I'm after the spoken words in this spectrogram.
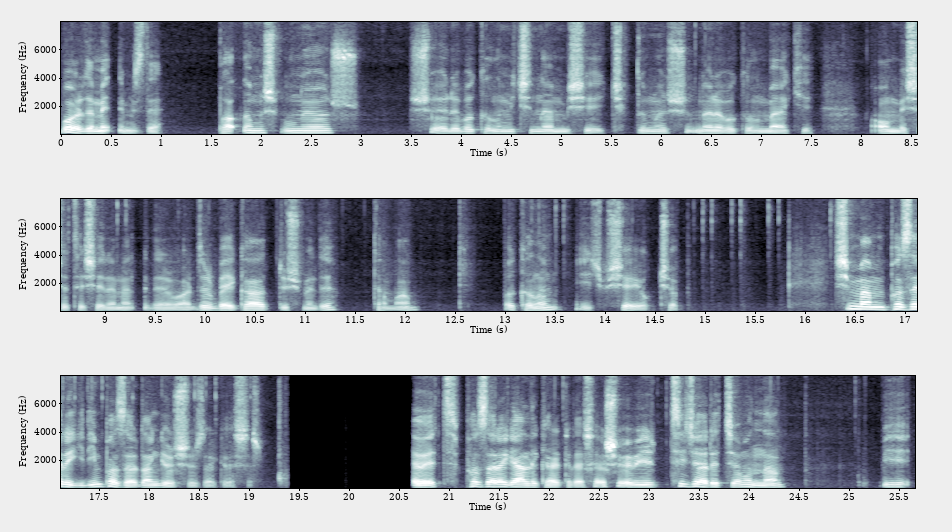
Bu arada metnimizde patlamış bulunuyor. Şöyle bakalım içinden bir şey çıktı mı? Şunlara bakalım belki 15 ateş elementleri vardır. BK düşmedi. Tamam. Bakalım hiçbir şey yok çöp. Şimdi ben pazara gideyim. Pazardan görüşürüz arkadaşlar. Evet, pazara geldik arkadaşlar. Şöyle bir ticaret camından bir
